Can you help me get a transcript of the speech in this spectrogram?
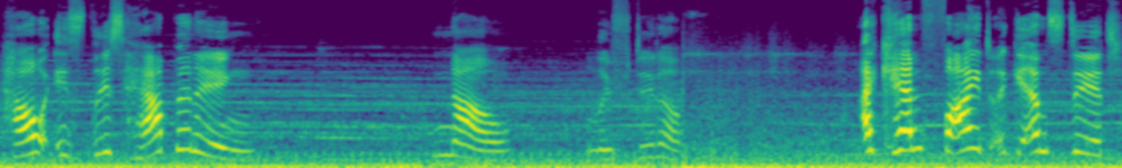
How is this happening? Now, lift it up. I can't fight against it!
